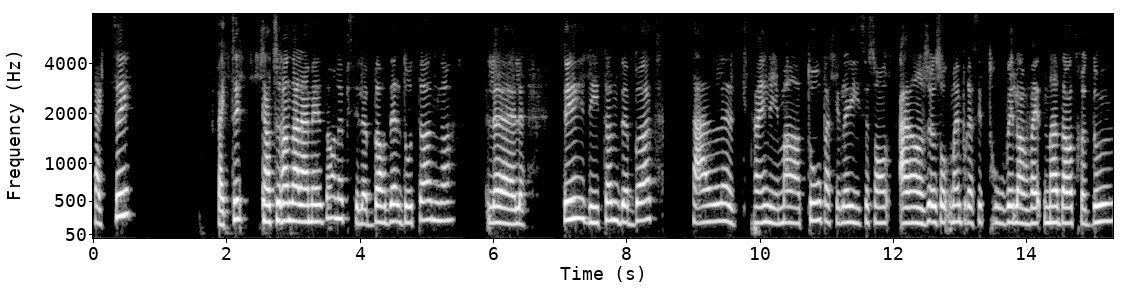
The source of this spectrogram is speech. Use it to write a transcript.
fait que, tu sais, Fait que, tu sais, quand tu rentres dans la maison, là, puis c'est le bordel d'automne, là, le, tu sais, des tonnes de bottes sales qui traînent les manteaux parce que là, ils se sont arrangés eux autres mêmes pour essayer de trouver leurs vêtements d'entre-deux.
